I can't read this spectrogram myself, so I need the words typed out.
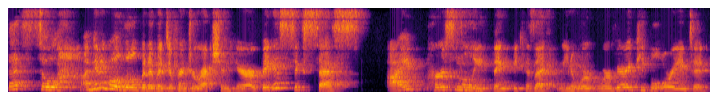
That's so, I'm going to go a little bit of a different direction here. Our biggest success, I personally think, because I, you know, we're, we're very people oriented.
